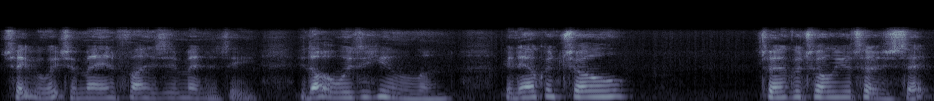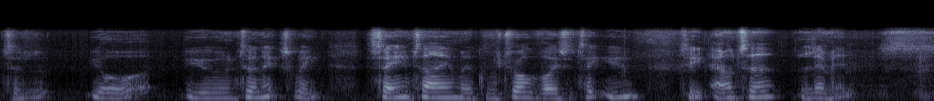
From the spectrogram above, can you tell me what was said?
Shape in which a man finds his humanity is not always a human one. You now control, turn control your television set to your you until next week. Same time, a control device will take you to the outer limits.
